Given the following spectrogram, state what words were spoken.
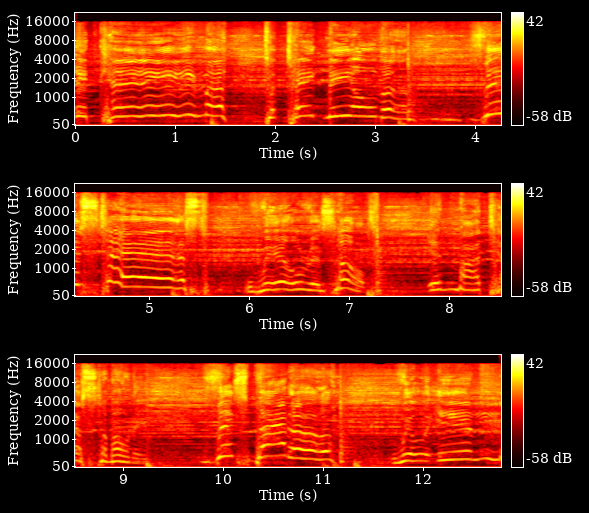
It came to take me over. This test will result in my testimony. This battle will end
